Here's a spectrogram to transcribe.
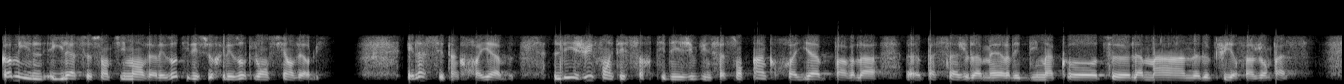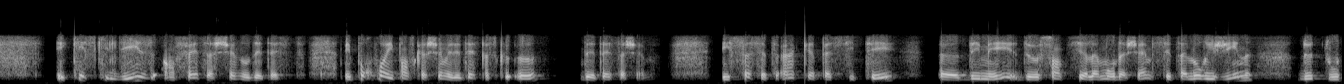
Comme il, a ce sentiment envers les autres, il est sûr que les autres l'ont aussi envers lui. Et là, c'est incroyable. Les Juifs ont été sortis d'Égypte d'une façon incroyable par le euh, passage de la mer, les Dimakot, euh, la manne, le puits, enfin j'en passe. Et qu'est-ce qu'ils disent? En fait, Hachem nous déteste. Mais pourquoi ils pensent qu'Hachem les déteste? Parce que eux détestent Hachem. Et ça, cette incapacité euh, d'aimer, de sentir l'amour d'Hachem, c'est à l'origine de tout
